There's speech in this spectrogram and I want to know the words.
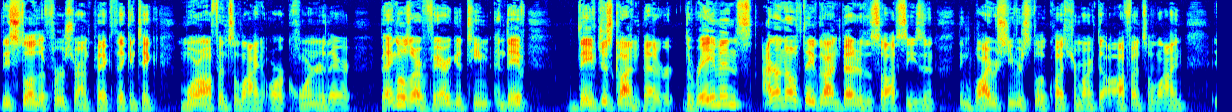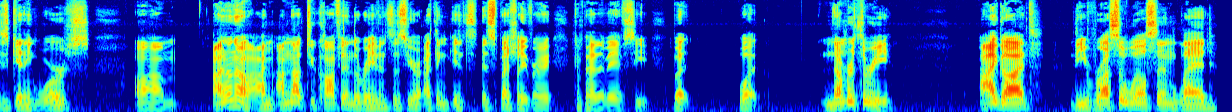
They still have their first round pick. They can take more offensive line or a corner there. Bengals are a very good team, and they've they've just gotten better. The Ravens, I don't know if they've gotten better this offseason. I think wide receiver is still a question mark. The offensive line is getting worse. Um, I don't know. I'm, I'm not too confident in the Ravens this year. I think it's especially a very competitive AFC. But what? Number three, I got the Russell Wilson led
